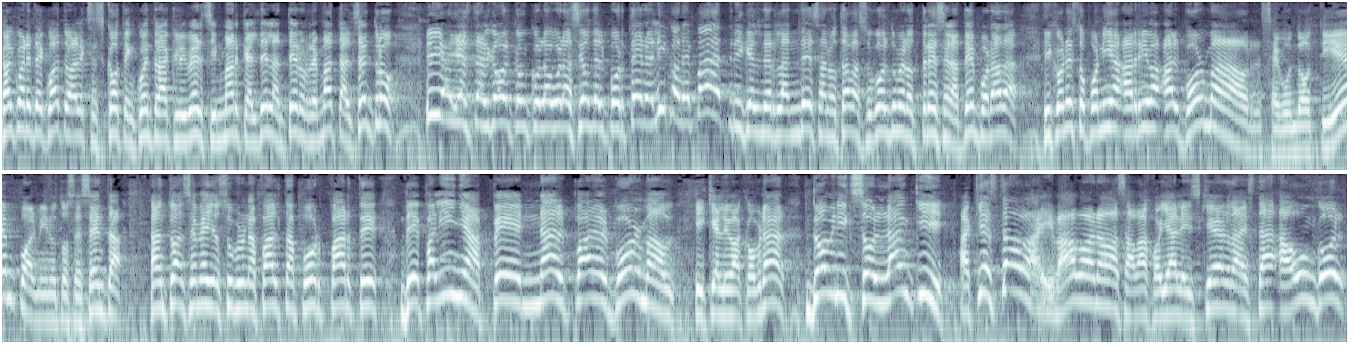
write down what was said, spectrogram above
Al 44 Alex Scott encuentra a Kluivert sin marca. El delantero remata al centro y ahí está el gol con colaboración del portero. El hijo de Patrick, el neerlandés, anotaba su gol número 3 en la temporada y con esto ponía arriba al Bournemouth. Segundo tiempo al minuto 60. Antoine Semello sufre una falta por parte de Paliña. Penal para el Bournemouth. ¿Y quién le va a cobrar? Dominic Solanki. Aquí estaba y vámonos. Abajo ya a la izquierda está a un gol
